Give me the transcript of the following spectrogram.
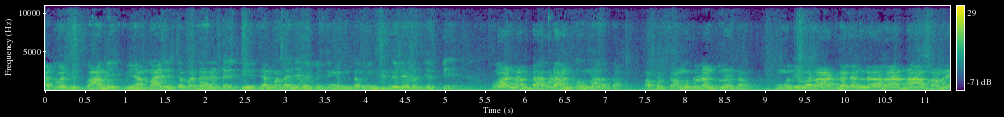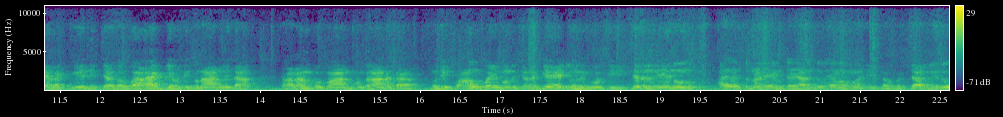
అటువంటి స్వామి మీ అమ్మాయిని ఇష్టపడ్డారంటే మీ జన్మ ధన్యమైపోయింది. ఇంకా ఇంత మించింది లేదని చెప్పి వాళ్ళంతా కూడా అంటూ ఉన్నారట. అప్పుడు సముద్రుడు అంటున్నట ముని వరాగ్రగల్లారా నా తనయ లక్ష్మి నిత్య సౌభాగ్యవతి గుణాన్విత తలంపు పాన్పు కానక ముది పాము పైమును జనకేటి ముని గుర్తి ఇచ్చదను నేను. ఆయన అంటున్నాడు ఏమిటయ్యా నువ్వేమో మరి ఇట్లా వచ్చారు మీరు.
